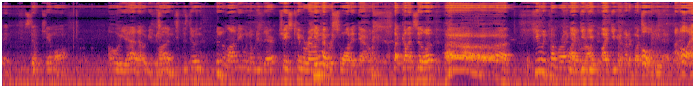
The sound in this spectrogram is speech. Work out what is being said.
And step Kim off. Oh yeah, that would be fun. just doing in the lobby when nobody's there. Chase Kim around, Kim- have her swat it down like Godzilla. Ah! She would come running. out I'd give you. I'd give you a hundred bucks Oh, to do that. Oh, I,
